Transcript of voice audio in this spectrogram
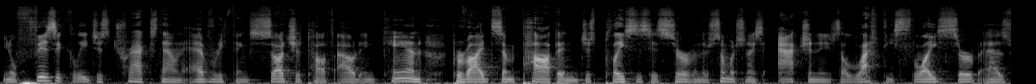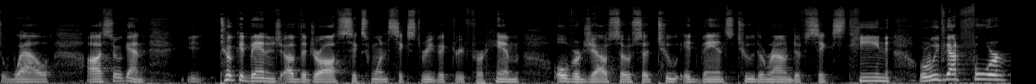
you know, physically just tracks down everything. Such a tough out and can provide some pop and just places his serve. And there's so much nice action. And it's a lefty slice serve as well. Uh, so again, took advantage of the draw 6-1 6-3 victory for him over João Sousa to advance to the round of 16 where we've got four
